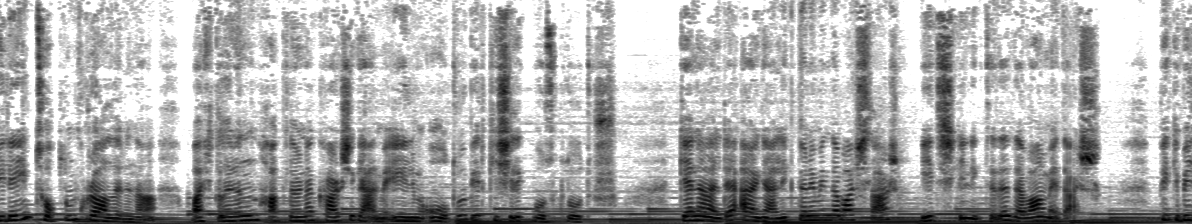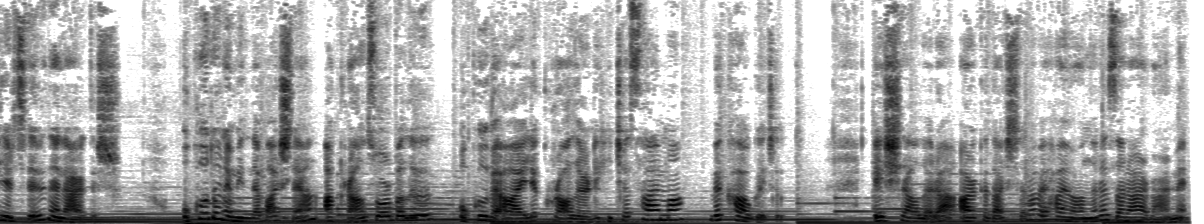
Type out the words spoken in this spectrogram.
Bireyin toplum kurallarına, başkalarının haklarına karşı gelme eğilimi olduğu bir kişilik bozukluğudur. Genelde ergenlik döneminde başlar, yetişkinlikte de devam eder. Peki belirtileri nelerdir? Okul döneminde başlayan akran zorbalığı, okul ve aile kurallarını hiçe sayma ve kavgacılık eşyalara, arkadaşlara ve hayvanlara zarar verme,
